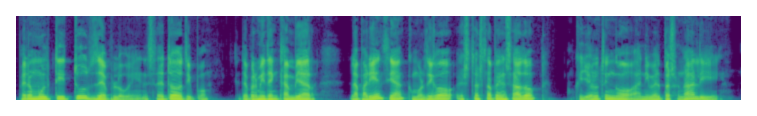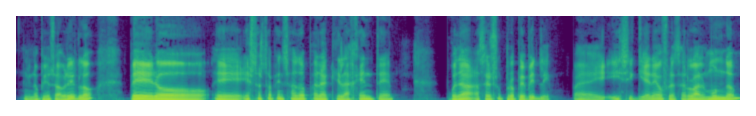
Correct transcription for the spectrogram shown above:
pero multitud de plugins de todo tipo que te permiten cambiar la apariencia. Como os digo, esto está pensado, aunque yo lo tengo a nivel personal y, no pienso abrirlo, pero eh, esto está pensado para que la gente pueda hacer su propio Bitly eh, y si quiere ofrecerlo al mundo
